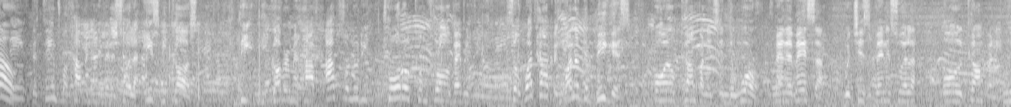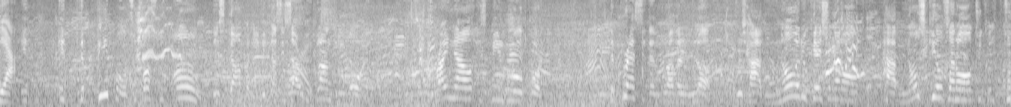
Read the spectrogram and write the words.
Oh. The things what happened in Venezuela is because the, the government have absolutely total control of everything. So what happened? One of the biggest oil companies in the world, PDVSA, which is Venezuela oil company. Yeah. It, it, the people supposed to own this company because it's our country oil. Right now it's being ruled for the president brother-in-law, which had no education at all, have no skills at all to to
